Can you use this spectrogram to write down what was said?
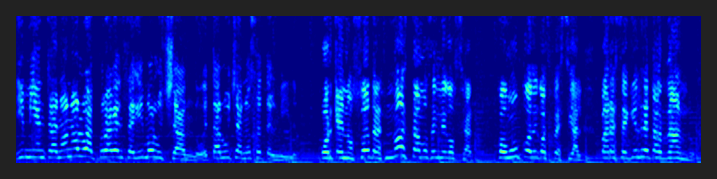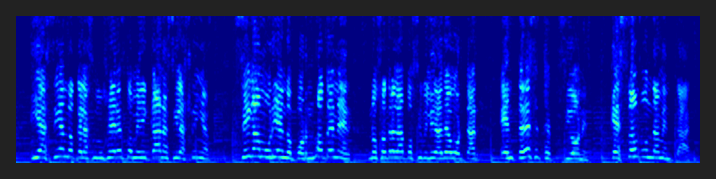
Y mientras no nos lo aprueben, seguimos luchando. Esta lucha no se termina. Porque nosotras no estamos en negociar con un código especial para seguir retardando y haciendo que las mujeres dominicanas y las niñas sigan muriendo por no tener nosotras la posibilidad de abortar en tres excepciones que son fundamentales.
